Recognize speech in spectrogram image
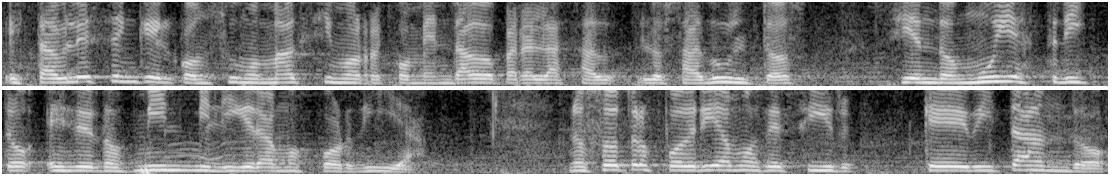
establecen que el consumo máximo recomendado para los adultos, siendo muy estricto, es de 2.000 miligramos por día. Nosotros podríamos decir que evitando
